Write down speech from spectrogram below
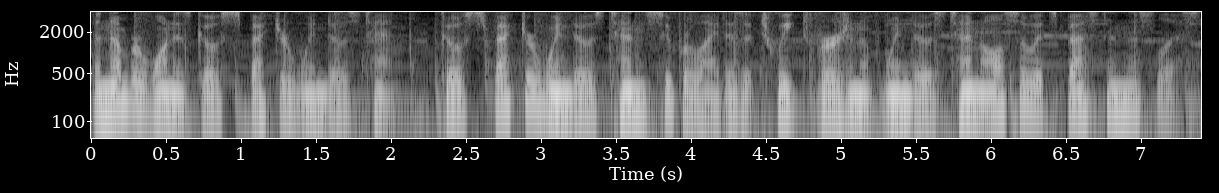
The number one is Ghost Spectre Windows 10. Ghost Spectre Windows 10 Superlite is a tweaked version of Windows 10 also its best in this list.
